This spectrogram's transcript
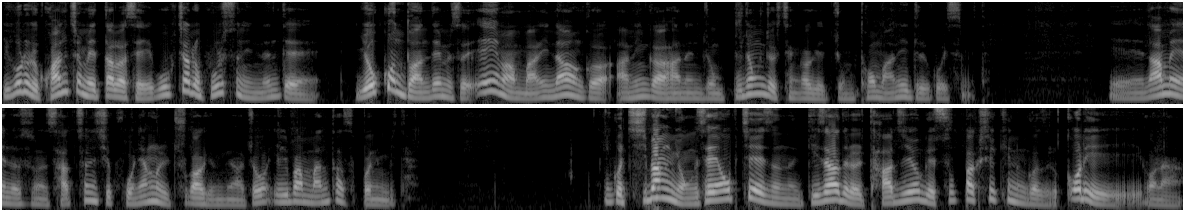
이거를 관점에 따라서 애국자로 볼 수는 있는데 여건도 안 되면서 애만 많이 낳은 거 아닌가 하는 좀 부정적 생각이 좀 더 많이 들고 있습니다. 예, 남해에서는 4천씩 혼양을 추가 경유하죠. 일반 만 다섯 번입니다. 이거 지방 영세 업체에서는 기사들을 타 지역에 숙박시키는 것을 꺼리거나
